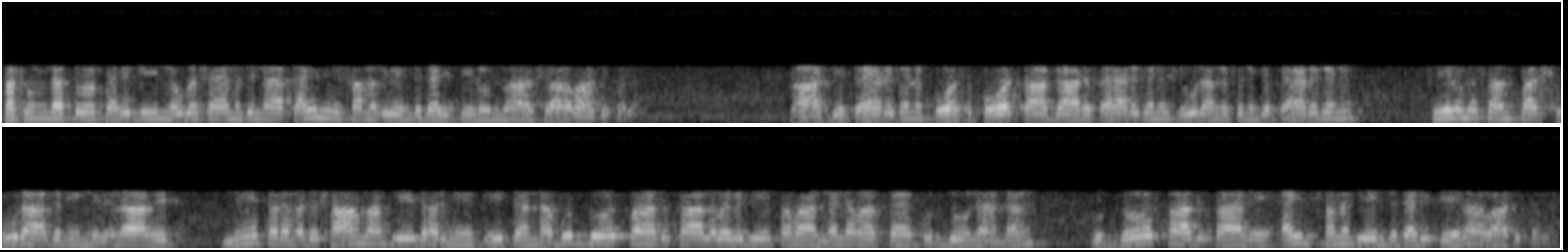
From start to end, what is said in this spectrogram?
සසුන්ගතව පැවිදිින්න ඔබ සෑම දිනකයි මේ සමග වෙන්න බැරි කියලා උන්වහන්සේ ආවාද කළා. රාජ්‍ය පැහැරගෙන කෝෂ කෝටාගාර පැහැරගෙන ශූරංගසනික පැහැරගෙන සීලම සම්පත් ශූරාගෙන ඉන්න වෙලාවෙත් මේ තරමට සාමග්‍රී ධර්මයේ පිළිතන් අබුද්ධෝත්පාද කාලවලදී පවා නැනවත් අය පුරුදු වුණා නම් බුද්ධෝත්පාද කාලයේ අයින් සමගියෙන්ද බැරි කියලා වාද කළා.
